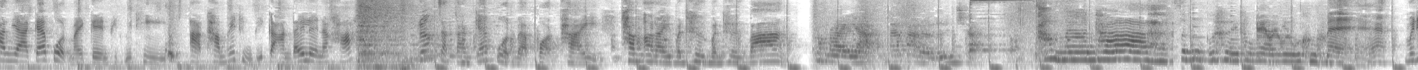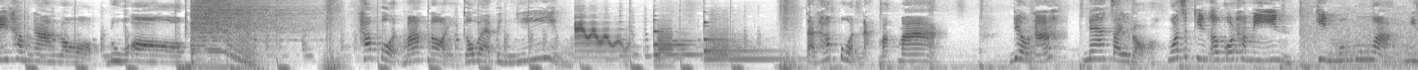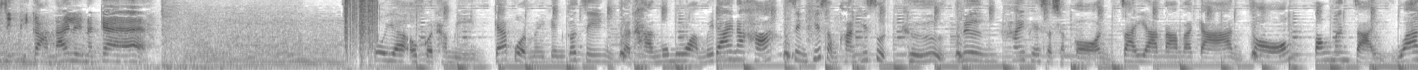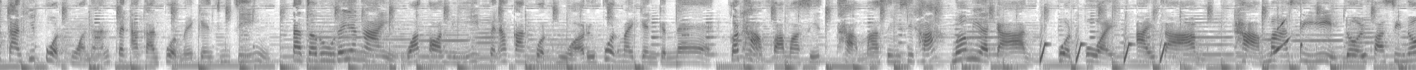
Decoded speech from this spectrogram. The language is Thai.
านยาแก้ปวดไมเกรนผิดวิธี อาจทำให้ถึงพิการได้เลยนะคะ เริ่มจากการแก้ปวดแบบปลอดภัยทำอะไรบันเทิงบันเทิงบ้างทำไรอะหน้าตาเราลื่นใช่ ทำงานค่ะ สนุกเลยทำงานอยู่ แหม ไม่ได้ทำงานหรอก ดูออก ถ้าปวดมากหน่อยก็แวะไปงีบ แต่ถ้าปวดหนักมากๆ เดี๋ยวนะ แน่ใจหรอว่าจะกินเออร์โกทามีน กินมั่วๆมีสิทธิพิการได้เลยนะแก ยาโอโกทามีน แก้ปวดไมเกรนก็จริง แต่ทานมั่วๆ ไม่ได้นะคะ สิ่งที่สำคัญที่สุดคือ 1. ให้เภสัชกรจ่ายยาตามอาการ 2. ต้องมั่นใจว่าอาการที่ปวดหัวนั้นเป็นอาการปวดไมเกรนจริง ๆ แต่จะรู้ได้ยังไงว่าตอนนี้เป็นอาการปวดหัวหรือปวดไมเกรนกันแน่ ก็ถามฟาร์มาซิสถามมาซีสิคะ เมื่อมีอาการปวดป่วยไอจาม ถามมาซีโดยฟาซิโน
